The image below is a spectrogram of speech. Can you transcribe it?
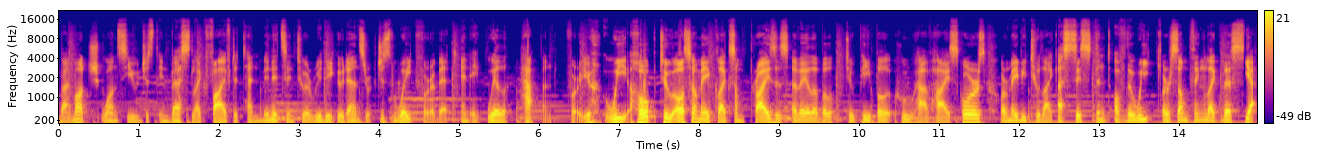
by much once you just invest like five to 10 minutes into a really good answer, just wait for a bit and it will happen for you. We hope to also make like some prizes available to people who have high scores or maybe to like assistant of the week or something like this. Yeah.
